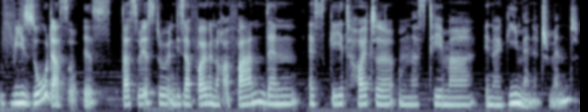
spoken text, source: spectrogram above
wieso das so ist, das wirst du in dieser Folge noch erfahren, denn es geht heute um das Thema Energiemanagement.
